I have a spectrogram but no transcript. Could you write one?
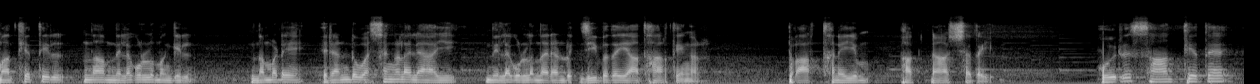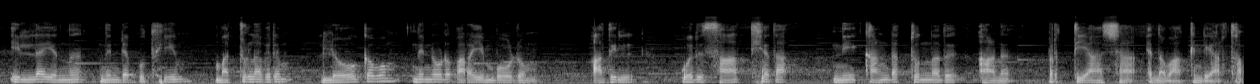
മധ്യത്തിൽ നാം നിലകൊള്ളുമെങ്കിൽ നമ്മുടെ രണ്ട് വശങ്ങളിലായി നിലകൊള്ളുന്ന രണ്ട് ജീവിത യാഥാർത്ഥ്യങ്ങൾ പ്രാർത്ഥനയും ഭഗ്നാശതയും ഒരു സാധ്യത ഇല്ല എന്ന് നിന്റെ ബുദ്ധിയും മറ്റുള്ളവരും ലോകവും നിന്നോട് പറയുമ്പോഴും അതിൽ ഒരു സാധ്യത നീ കണ്ടെത്തുന്നത് ആണ് പ്രത്യാശ എന്ന വാക്കിന്റെ അർത്ഥം.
